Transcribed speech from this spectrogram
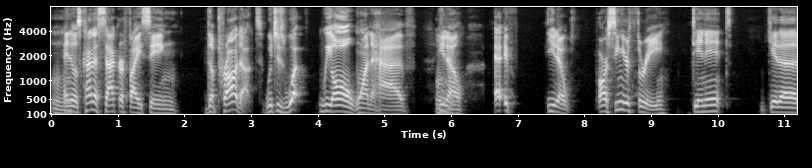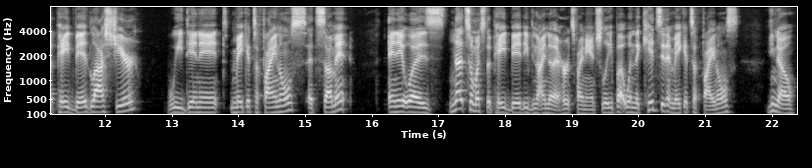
Mm-hmm. And it was kind of sacrificing the product, which is what we all want to have Mm-hmm. You know, if you know our senior three didn't get a paid bid last year, we didn't make it to finals at Summit. And it was not so much the paid bid, even though I know that hurts financially, but when the kids didn't make it to finals, you know,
